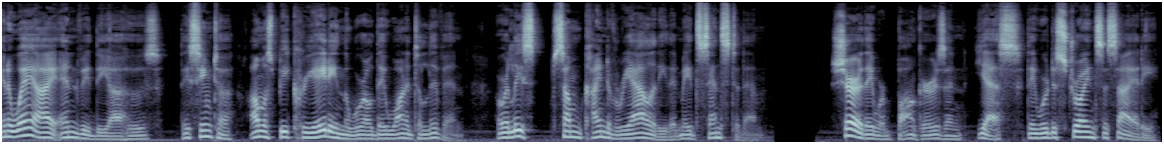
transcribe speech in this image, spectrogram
In a way, I envied the Yahoos. They seemed to almost be creating the world they wanted to live in, or at least some kind of reality that made sense to them. Sure, they were bonkers, and yes, they were destroying society,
